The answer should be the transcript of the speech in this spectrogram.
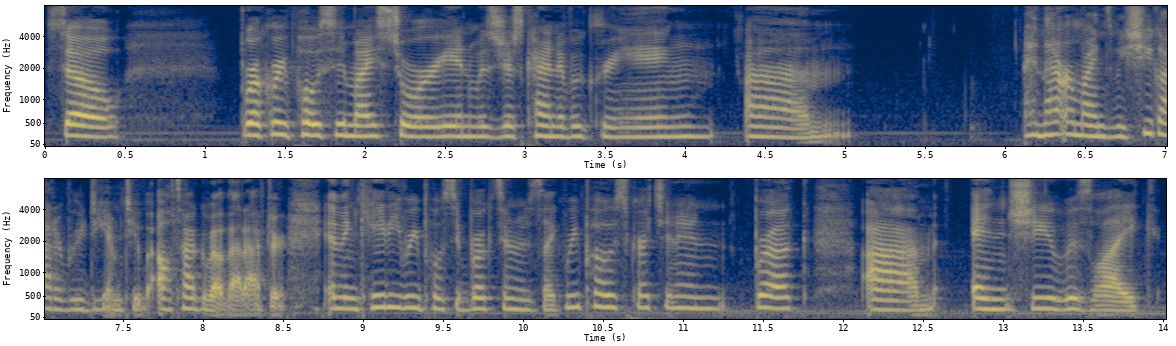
So, Brooke reposted my story and was just kind of agreeing. Um, and that reminds me, she got a rude DM too, but I'll talk about that after. And then Katie reposted Brooks and was like, repost Gretchen and Brooke. Um, and she was like,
